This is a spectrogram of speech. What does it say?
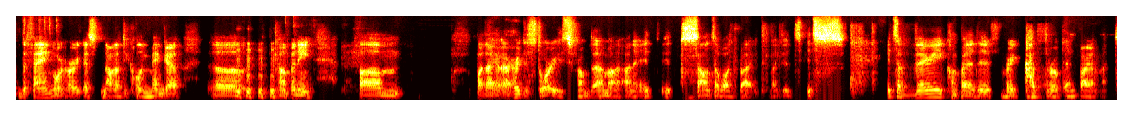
the Fang, or, or I guess now that you call it Manga uh, company. Um, but I, I, heard the stories from them, uh, and it it sounds about right. Like it's it's it's a very competitive, very cutthroat environment.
